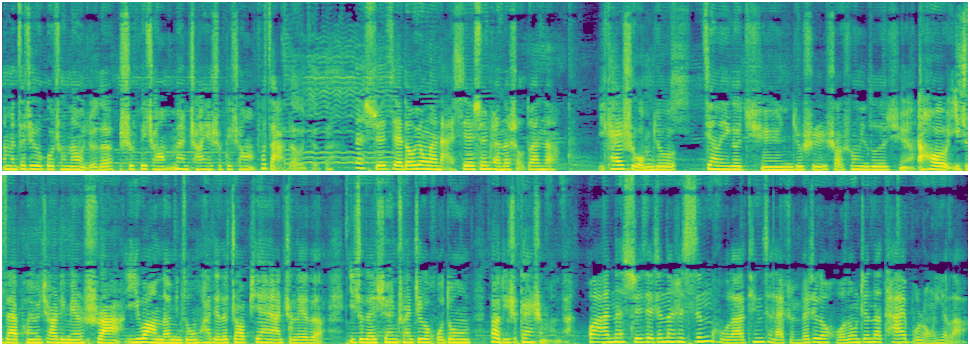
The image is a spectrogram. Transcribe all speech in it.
那么在这个过程呢，我觉得是非常漫长，也是非常复杂的。我觉得，那学姐都用了哪些宣传的手段呢？一开始我们就建了一个群，就是少数民族的群，然后一直在朋友圈里面刷以往的民族文化节的照片呀之类的，一直在宣传这个活动到底是干什么的。哇，那学姐真的是辛苦了，听起来准备这个活动真的太不容易了。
